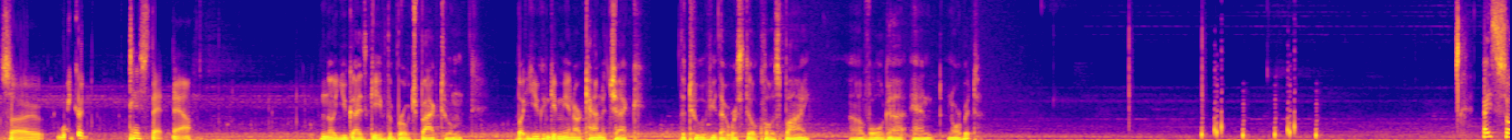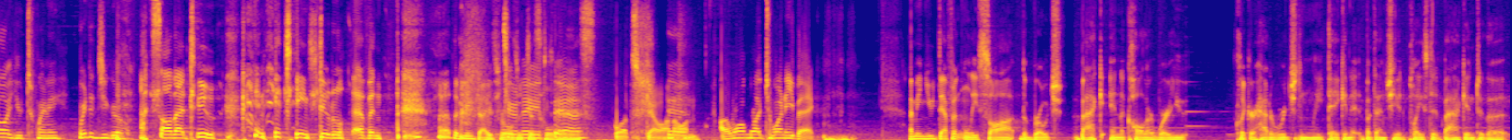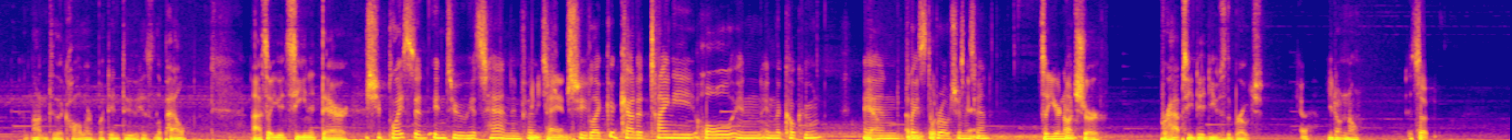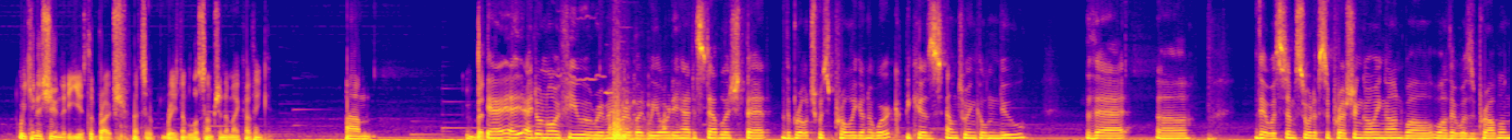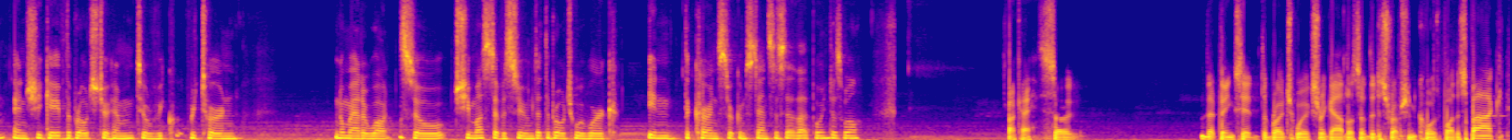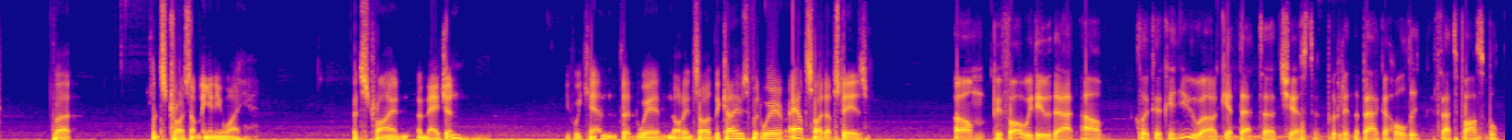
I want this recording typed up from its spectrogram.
So we could test that now. No, you guys gave the brooch back to him. But you can give me an arcana check, the two of you that were still close by, uh, Volga and Norbit. I saw you, 20. Where did you go? I saw that too, and it changed to 11. The new dice rolls Too are just late, yeah. hilarious. What's going Yeah. on? I want my 20 back. I mean, you definitely saw the brooch back in the collar where you Clicker had originally taken it, but then she had placed it back into the not into the collar, but into his lapel. Uh, so you had seen it there. She placed it into his hand. In fact, his hand. she like cut a tiny hole in in the cocoon Yeah, and placed the brooch in in his his hand. So you're not sure. Perhaps he did use the brooch. Yeah. You don't know. So we can assume that he used the brooch. That's a reasonable assumption to make, I think. Um, but Yeah, I, I don't know if you remember, but we already had established that the brooch was probably going to work because Elm Twinkle knew that uh, there was some sort of suppression going on while while there was a problem, and she gave the brooch to him to rec- return no matter what. So she must have assumed that the brooch would work in the current circumstances at that point as well. Okay, so that being said, the brooch works regardless of the disruption caused by the spark, but let's try something anyway. Let's try and imagine, if we can, that we're not inside the caves, but we're outside upstairs. Um, before we do that, um, Clicker, can you uh, get that uh, chest and put it in the bag of holding, if that's possible?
